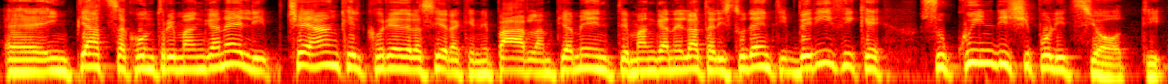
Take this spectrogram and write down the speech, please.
eh, in piazza contro i manganelli. C'è anche il Corriere della Sera che ne parla ampiamente, manganellata agli studenti, verifiche su 15 poliziotti.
